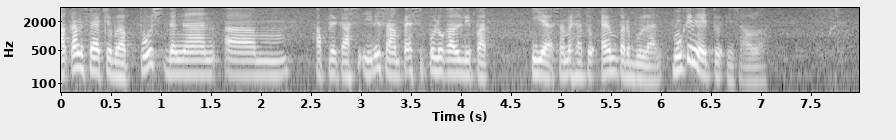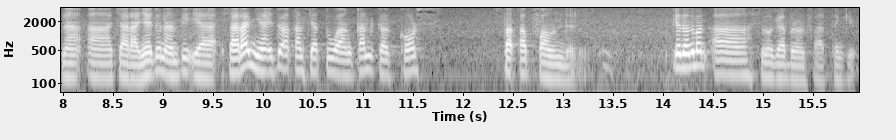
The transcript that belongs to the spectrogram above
Akan saya coba push dengan um, aplikasi ini sampai 10 kali lipat. Iya, sampai 1 M per bulan. Mungkin ya itu insya Allah. Nah, uh, caranya itu nanti ya, sarannya itu akan saya tuangkan ke course startup founder. Oke teman-teman, uh, semoga bermanfaat. Thank you.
